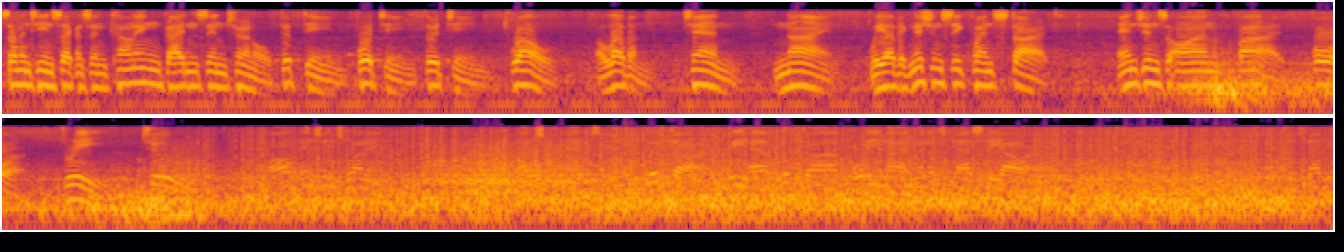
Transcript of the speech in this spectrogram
17 seconds and counting. Guidance internal. 15, 14, 13, 12, 11, 10, 9. We have ignition sequence start. Engines on. 5, 4, 3, 2. All engines running. Launch commit. Liftoff. We have liftoff 49 minutes past the hour. Savvy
